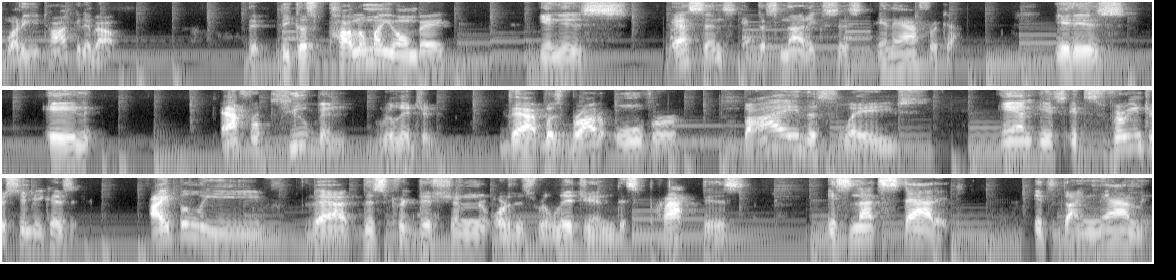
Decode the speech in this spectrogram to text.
what are you talking about? Because Palo Mayombe, in his essence, does not exist in Africa. It is an Afro Cuban religion that was brought over by the slaves. And it's, it's very interesting because I believe that this tradition or this religion, this practice, is not static, it's dynamic.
